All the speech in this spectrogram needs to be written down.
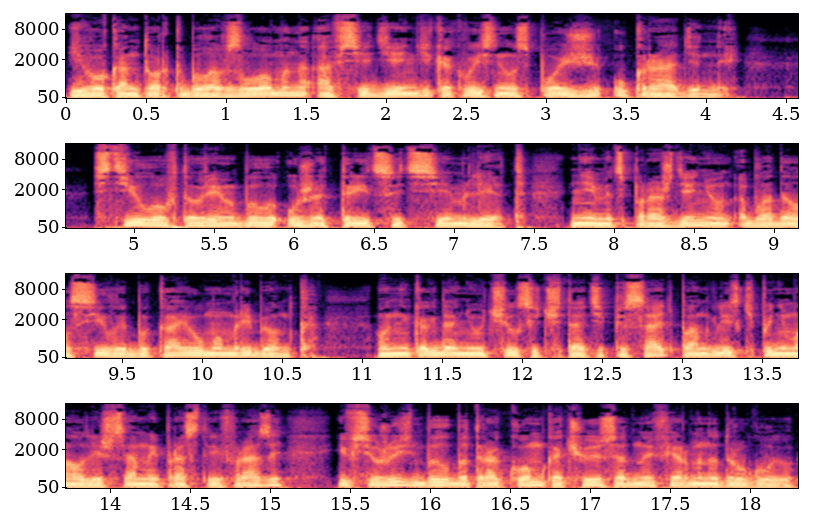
Его конторка была взломана, а все деньги, как выяснилось позже, украдены. Стилу в то время было уже 37 лет. Немец по рождению, он обладал силой быка и умом ребенка. Он никогда не учился читать и писать, по-английски понимал лишь самые простые фразы и всю жизнь был батраком, кочуя с одной фермы на другую,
